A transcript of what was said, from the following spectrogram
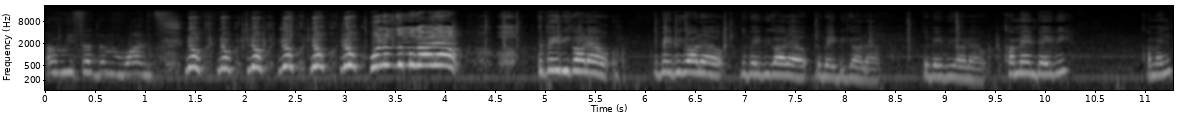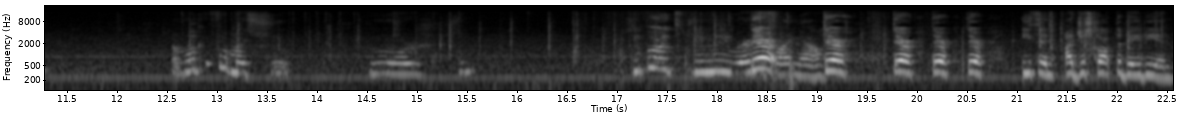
I only fed them once. No, no, no, no, no, no. One of them got out. The baby got out. The baby got out. The baby got out. The baby got out. The baby got out. Come in, baby. Come in. I'm looking for my sheep. More sheep. People are extremely rare There. to find now. There, there, there, there. Ethan, I just got the baby in.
